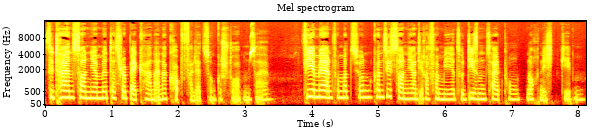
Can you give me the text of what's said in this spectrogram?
Sie teilen Sonja mit, dass Rebecca an einer Kopfverletzung gestorben sei. Viel mehr Informationen können sie Sonja und ihrer Familie zu diesem Zeitpunkt noch nicht geben.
